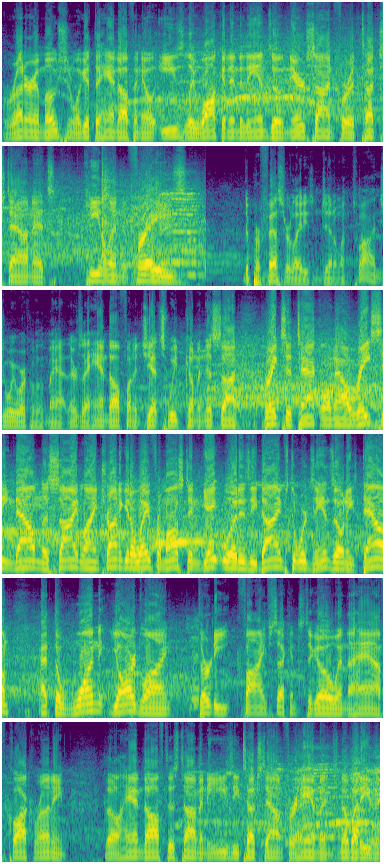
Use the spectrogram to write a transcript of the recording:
Runner in motion will get the handoff and he'll easily walk it into the end zone near side for a touchdown. It's Keelan Fraze, the professor, ladies and gentlemen. That's why I enjoy working with Matt. There's a handoff on a jet sweep coming this side. Breaks a tackle now racing down the sideline, trying to get away from Austin Gatewood as he dives towards the end zone. He's down at the one yard line. 35 seconds to go in the half. Clock running. They'll hand off this time an easy touchdown for Hammonds. Nobody even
